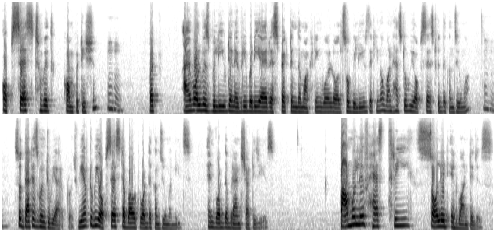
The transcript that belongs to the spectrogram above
obsessed with competition, Mm-hmm. But I've always believed, and everybody I respect in the marketing world also believes that you know one has to be obsessed with the consumer. Mm-hmm. So that is going to be our approach. We have to be obsessed about what the consumer needs and what the brand strategy is. Palmolive has three solid advantages.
